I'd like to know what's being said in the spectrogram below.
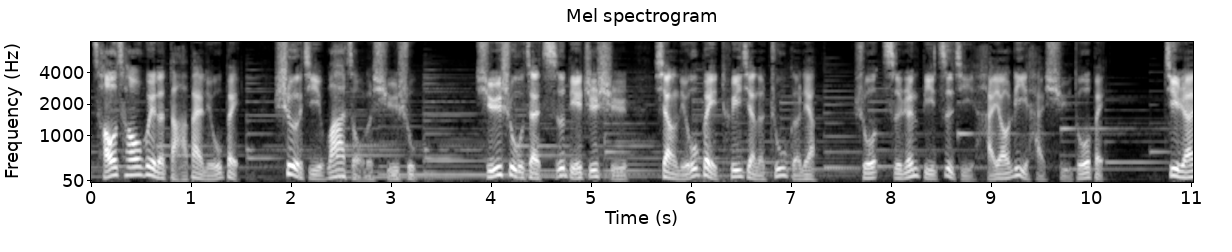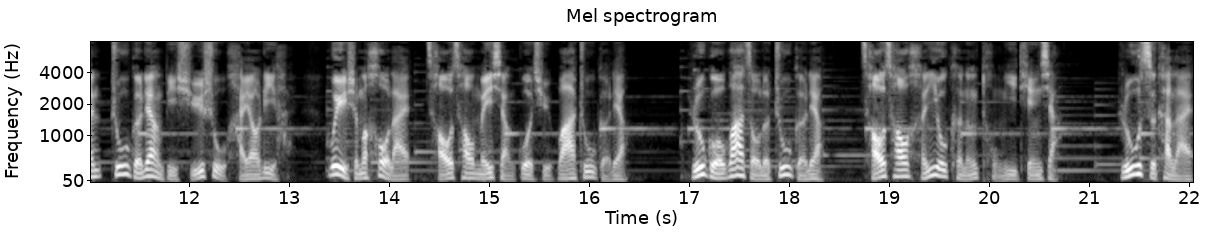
曹操为了打败刘备，设计挖走了徐庶。徐庶在辞别之时，向刘备推荐了诸葛亮，说此人比自己还要厉害许多倍。既然诸葛亮比徐庶还要厉害，为什么后来曹操没想过去挖诸葛亮？如果挖走了诸葛亮，曹操很有可能统一天下。如此看来，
